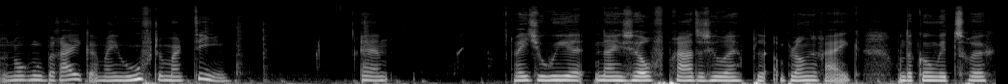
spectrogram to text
nog moet bereiken. Maar je hoeft er maar 10. En weet je, hoe je naar jezelf praat is heel erg belangrijk. Want dan komen we weer terug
